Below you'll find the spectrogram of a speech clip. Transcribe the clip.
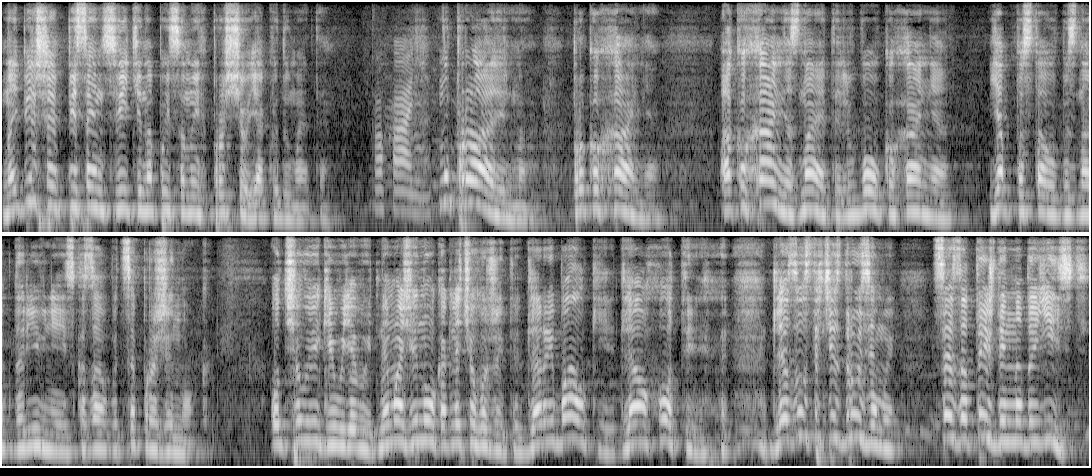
Найбільше пісень в світі написаних про що, як ви думаєте? Кохання. Ну правильно, про кохання. А кохання, знаєте, любов, кохання, я б поставив би знак дорівнює і сказав би, це про жінок. От чоловіки уявить, нема жінок, а для чого жити? Для рибалки, для охоти, для зустрічі з друзями. Це за тиждень надоїсть.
